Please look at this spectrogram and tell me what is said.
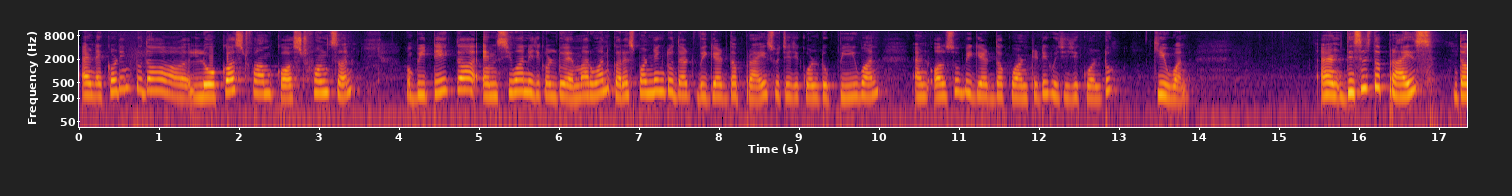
And according to the low cost farm cost function we take the MC1 is equal to MR1 corresponding to that we get the price which is equal to P1 and also we get the quantity which is equal to Q1 and this is the price the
